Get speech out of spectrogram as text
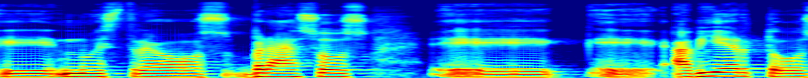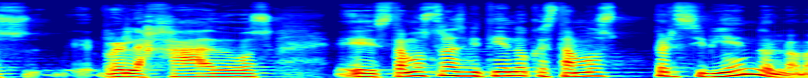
eh, nuestros brazos abiertos, relajados, estamos transmitiendo que estamos percibiéndolo.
